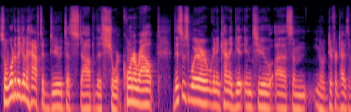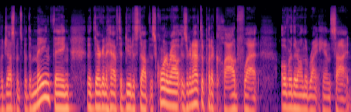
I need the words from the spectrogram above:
So, what are they going to have to do to stop this short corner route? This is where we're going to kind of get into uh, some, you know, different types of adjustments. But the main thing that they're going to have to do to stop this corner route is they're going to have to put a cloud flat over there on the right hand side.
